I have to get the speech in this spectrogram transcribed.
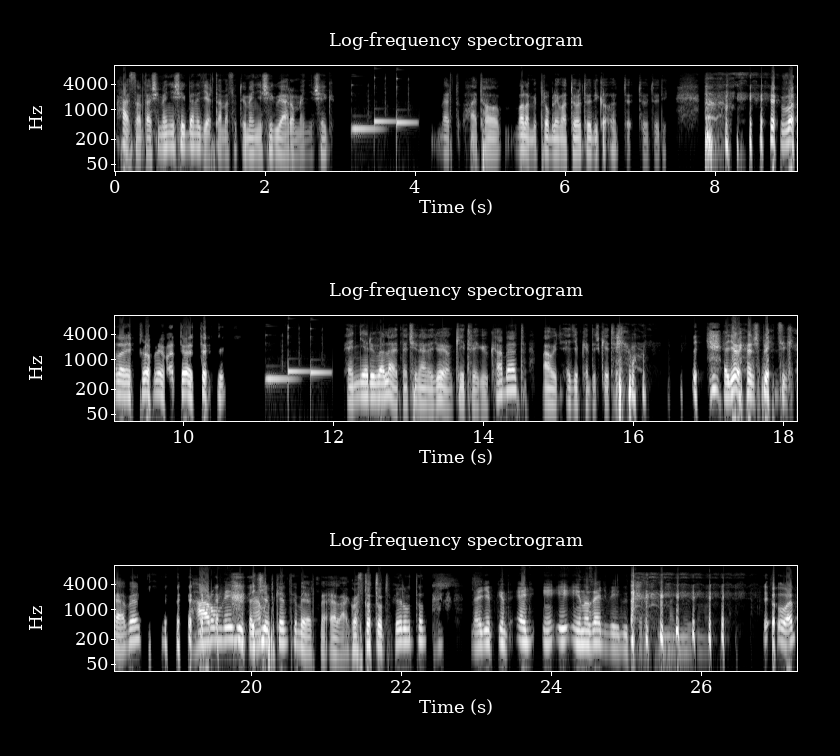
Háztartási mennyiségben egy értelmezhető mennyiségű árammennyiség. Mert hát ha valami probléma töltődik, töltődik. valami probléma töltődik. Ennyi erővel lehetne csinálni egy olyan kétvégű kábelt, már hogy egyébként is kétvégű van, egy olyan spéci kábelt, Három végűt nem, egyébként miért ne elágaztatott félúton. de egyébként egy, én, én az egy végűt szeretném megnézni. Jó van,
